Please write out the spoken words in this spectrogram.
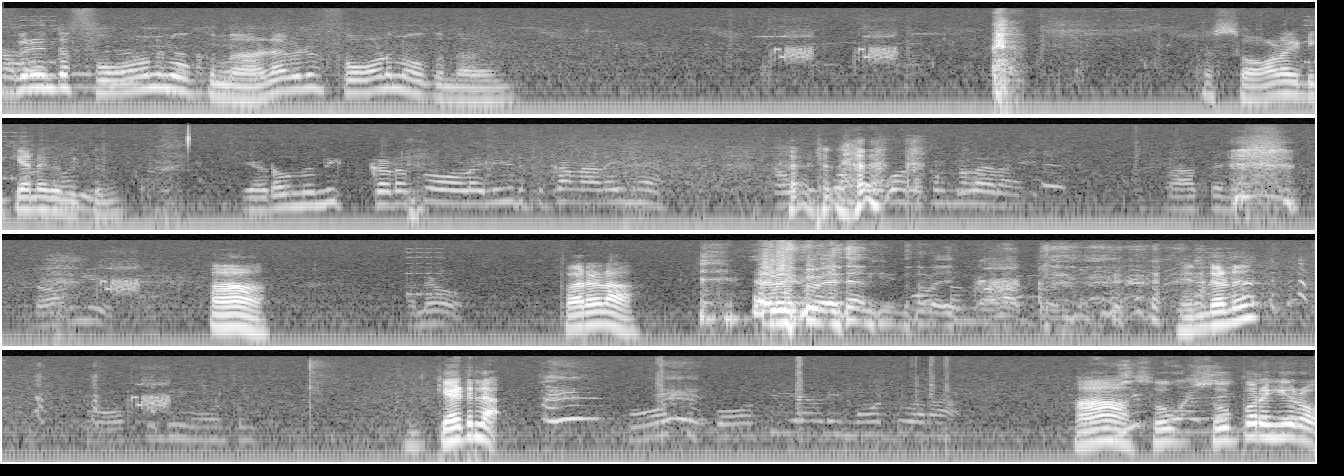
ഇവരെന്താ ഫോൺ നോക്കുന്ന? ഇവിടെ ഫോൺ നോക്കുന്നവൻ സോള ഇടിക്കാനൊക്കെ നിൽക്കുന്നു എടാ ഒന്ന് നിക്കട സോളയിൽ എടുത്ത് കളാടേ ആ. ഹലോ. പറയടാ. എന്താണ്? കേട്ടില്ല. ആ super hero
